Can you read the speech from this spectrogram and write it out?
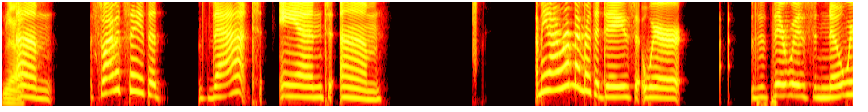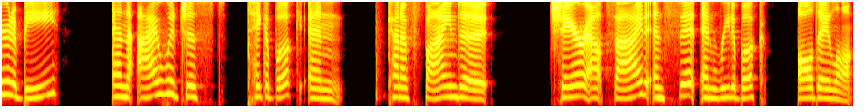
yeah. um so i would say that that and um i mean i remember the days where th- there was nowhere to be and i would just take a book and kind of find a chair outside and sit and read a book all day long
